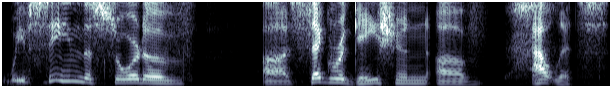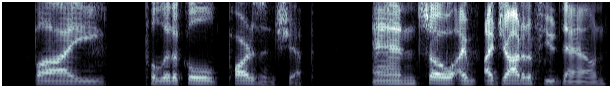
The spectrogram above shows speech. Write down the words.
we've seen the sort of uh, segregation of outlets by political partisanship. And so I, I jotted a few down.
